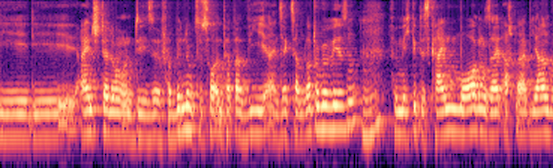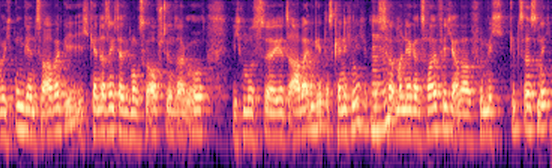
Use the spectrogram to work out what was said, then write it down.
die, die Einstellung und diese Verbindung zu Salt and Pepper wie ein Sechser am Lotto gewesen. Mhm. Für mich gibt es keinen Morgen seit achteinhalb Jahren, wo ich ungern zur Arbeit gehe. Ich kenne das nicht, dass ich morgens aufstehe und sage, oh, ich muss äh, jetzt arbeiten gehen. Das kenne ich nicht. Das mhm. hört man ja ganz häufig, aber für mich gibt es das nicht.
